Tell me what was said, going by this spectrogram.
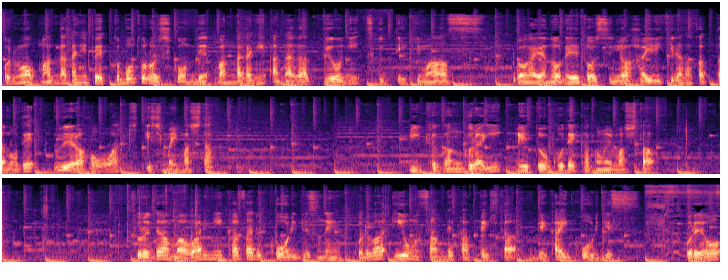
これも真ん中にペットボトルを仕込んで真ん中に穴が開くように作っていきます。我が家の冷凍室には入りきらなかったので上の方は切ってしまいました。3日間くらい冷凍庫で固めました。それでは周りに飾る氷ですね。これはイオンさんで買ってきたでかい氷です。これを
